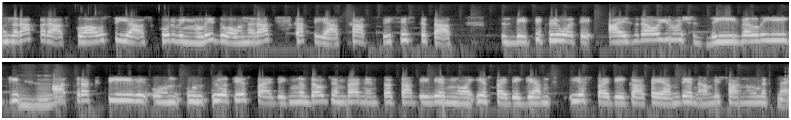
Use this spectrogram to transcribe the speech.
Un ar aparātu klausījās, kur viņi lido un ar acu skatījās, kā tas viss izskatās. Tas bija tik ļoti aizraujoši, dzīvelīgi, mm -hmm. attraktīvi un, un ļoti iespaidīgi. Nu, daudziem bērniem tā, tā bija viena no iespaidīgākajām dienām visā nometnē.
